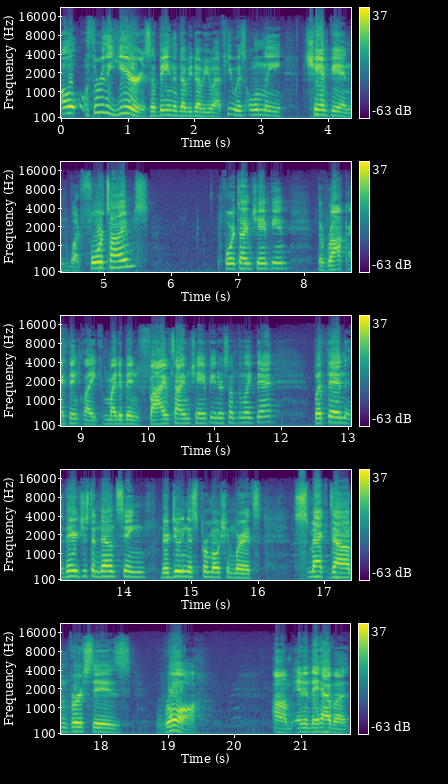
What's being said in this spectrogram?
oh, through the years of being in the WWF, he was only champion what four times, four time champion. The Rock, I think, like might have been five time champion or something like that. But then they're just announcing they're doing this promotion where it's SmackDown versus Raw, um, and then they have a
